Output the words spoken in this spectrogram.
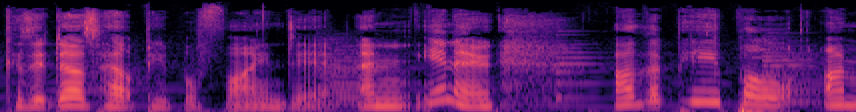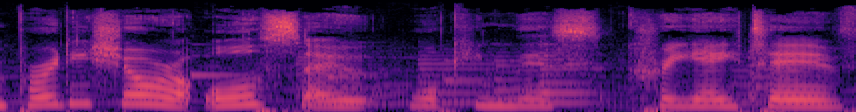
because it does help people find it. And, you know, other people, I'm pretty sure, are also walking this creative,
